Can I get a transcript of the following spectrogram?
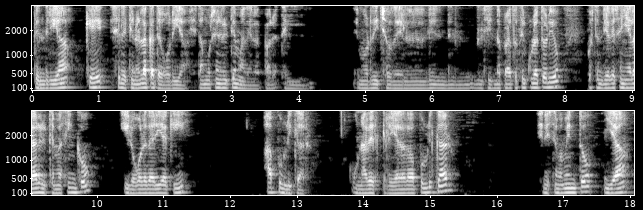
tendría que seleccionar la categoría. Si estamos en el tema del, hemos dicho del, del aparato circulatorio, pues tendría que señalar el tema 5 y luego le daría aquí a publicar. Una vez que le haya dado a publicar, en este momento ya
